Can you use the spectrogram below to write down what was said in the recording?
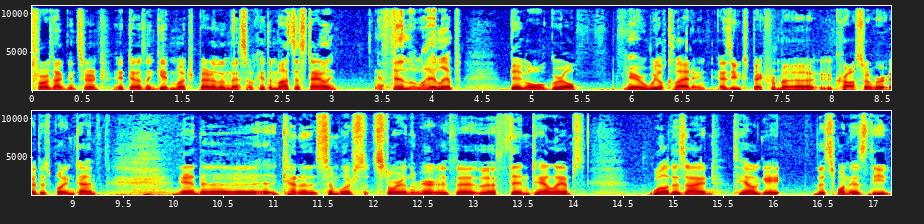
as far as I'm concerned, it doesn't get much better than this. Okay, the Mazda styling, a thin little headlamps, big old grille, mirror wheel cladding, as you expect from a crossover at this point in time, and uh, kind of a similar story on the rear. The the thin tail lamps, well designed tailgate. This one is the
